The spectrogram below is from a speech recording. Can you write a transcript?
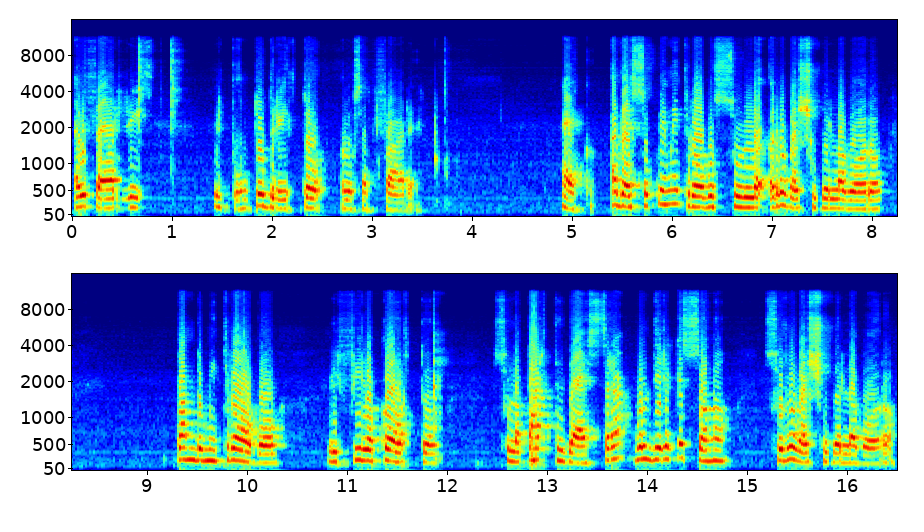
ai ferri il punto dritto lo sa fare ecco adesso qui mi trovo sul rovescio del lavoro. Quando mi trovo il filo corto sulla parte destra vuol dire che sono sul rovescio del lavoro.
